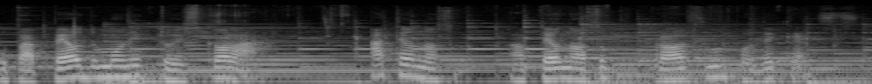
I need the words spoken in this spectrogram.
O papel do monitor escolar. Até o nosso, até o nosso próximo podcast.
